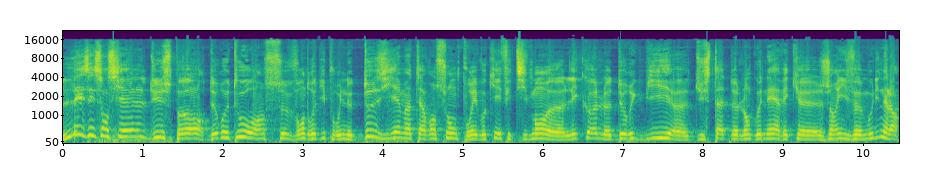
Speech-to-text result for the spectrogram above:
Les essentiels du sport de retour en ce vendredi pour une deuxième intervention pour évoquer effectivement euh, l'école de rugby euh, du stade de Langonnet avec euh, Jean-Yves Mouline. Alors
